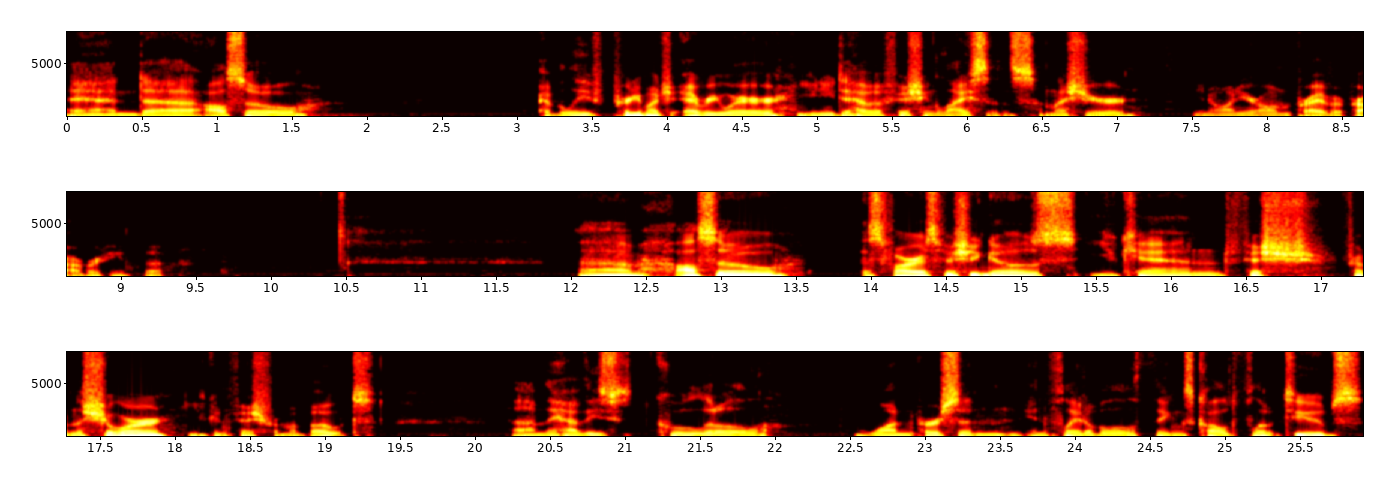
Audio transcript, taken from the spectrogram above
and uh, also I believe pretty much everywhere you need to have a fishing license unless you're, you know, on your own private property. But um, also, as far as fishing goes, you can fish from the shore, you can fish from a boat. Um, they have these cool little one person inflatable things called float tubes.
